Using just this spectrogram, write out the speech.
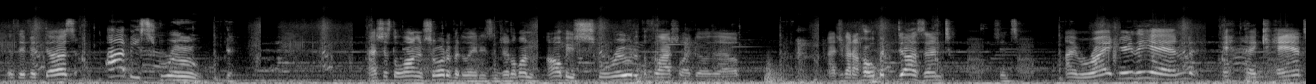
Because if it does, I'll be screwed. That's just the long and short of it, ladies and gentlemen. I'll be screwed if the flashlight goes out. I just gotta hope it doesn't, since I'm right near the end, and I can't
